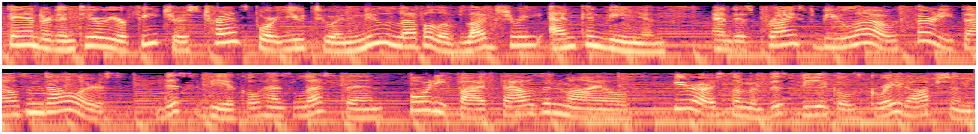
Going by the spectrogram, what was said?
standard interior features transport you to a new level of luxury and convenience, and is priced below $30,000. This vehicle has less than 45,000 miles. Here are some of this vehicle's great options.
